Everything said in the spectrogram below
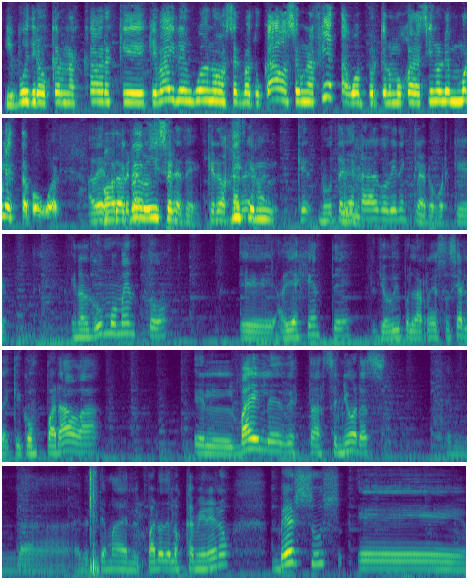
y puedo ir a buscar unas cabras que, que bailen, weón, o hacer batucado, hacer una fiesta, weón, porque a lo mejor así no les molesta, pues, weón. A ver, Ahora, claro, dicen- espérate, quiero dejar, dicen- a- que- me gustaría dejar algo bien en claro, porque en algún momento eh, había gente, yo vi por las redes sociales, que comparaba el baile de estas señoras en, la- en el tema del paro de los camioneros versus eh,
